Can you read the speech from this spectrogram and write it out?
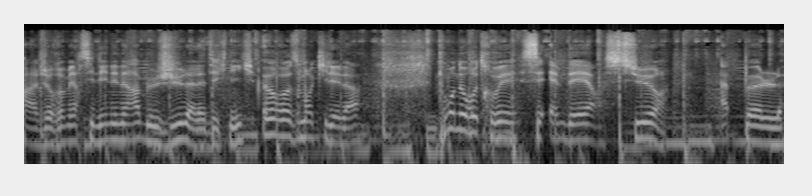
Ah, je remercie l'inénarrable Jules à la technique. Heureusement qu'il est là. Pour nous retrouver, c'est MDR sur Apple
